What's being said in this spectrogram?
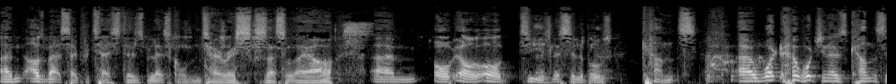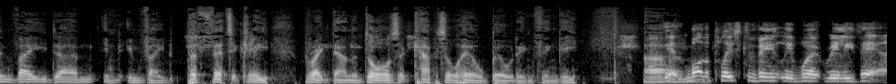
um, I was about to say protesters, but let's call them terrorists 'cause that's what they are. Um, or, or, or to use less syllables, cunts. Uh, what, watching those cunts invade, um, in, invade, pathetically break down the doors at Capitol Hill building thingy. yeah, while the police conveniently weren't really there.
